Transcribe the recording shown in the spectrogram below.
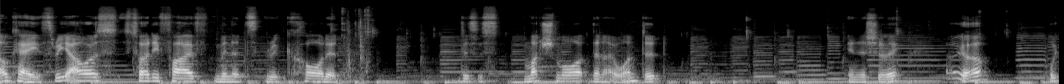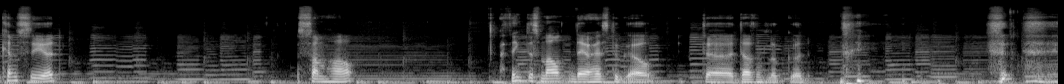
okay, 3 hours 35 minutes recorded. This is much more than I wanted initially. Oh yeah, we can see it somehow. I think this mountain there has to go. uh, doesn't look good.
